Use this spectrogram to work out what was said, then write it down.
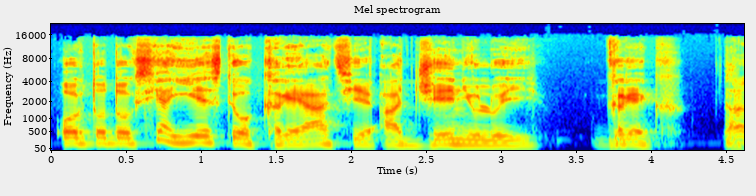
ortodoxia este o creație a geniului grec. Da.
